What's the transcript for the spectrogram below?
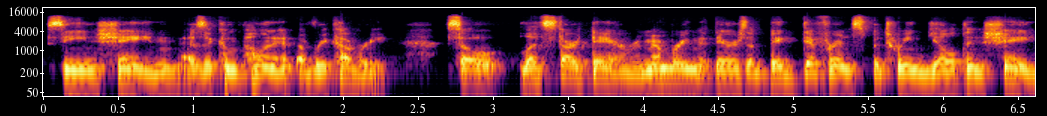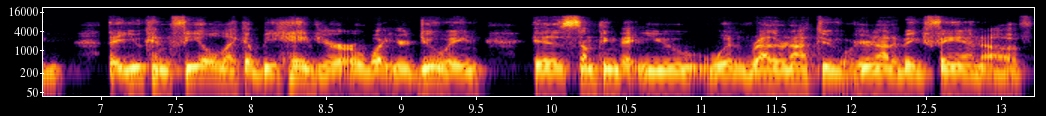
seen shame as a component of recovery. So let's start there, remembering that there's a big difference between guilt and shame, that you can feel like a behavior or what you're doing is something that you would rather not do or you're not a big fan of.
